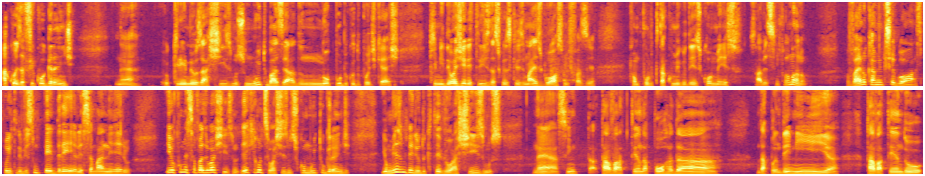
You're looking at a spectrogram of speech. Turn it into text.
A coisa ficou grande, né? eu criei meus achismos muito baseado no público do podcast, que me deu as diretrizes das coisas que eles mais gostam de fazer, que é um público que está comigo desde o começo, sabe assim? Falou, mano, vai no caminho que você gosta, pô, entrevista um pedreiro, esse é maneiro. E eu comecei a fazer o achismo. E aí o que aconteceu? O achismo ficou muito grande, e o mesmo período que teve o achismos, né, assim, tava tendo a porra da, da pandemia, tava tendo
